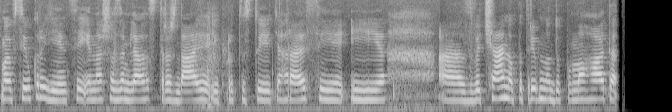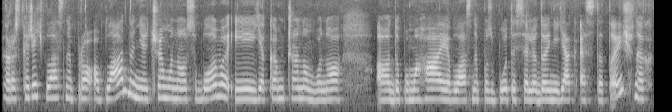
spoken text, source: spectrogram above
ми всі українці, і наша земля страждає і протистоїть агресії. І, е, звичайно, потрібно допомагати. Розкажіть власне про обладнання, чим воно особливе і яким чином воно допомагає власне позбутися людині як естетичних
